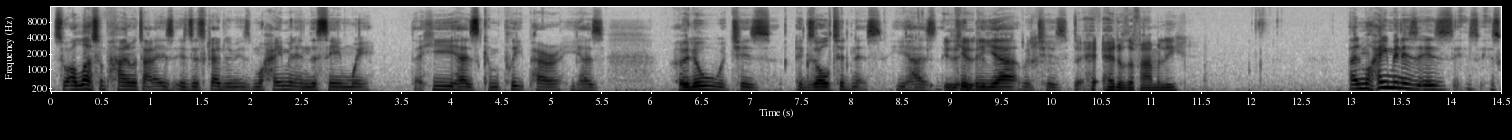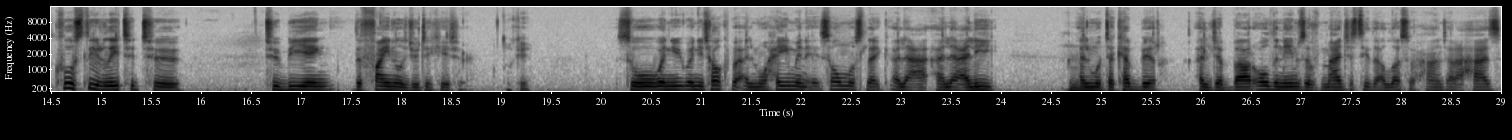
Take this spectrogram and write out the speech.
So Allah subhanahu wa ta'ala is, is described as Muhaymin in the same way, that He has complete power, He has ulu, which is exaltedness, He has Is kibriya, which is The he- head of the family. Al Muhaymin is, is, is, is closely related to to being the final adjudicator. Okay. So when you when you talk about Al Muhaymin, it's almost like Al Al Ali, Hmm. Al Mutakabbir, Al Jabbar, all the names of majesty that Allah subhanahu wa ta'ala has.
